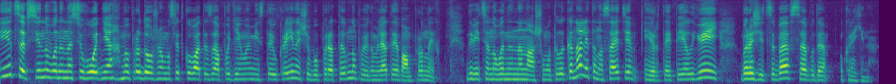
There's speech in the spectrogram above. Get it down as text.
І це всі новини на сьогодні. Ми продовжуємо слідкувати за подіями міста і України, щоб оперативно повідомляти вам про них. Дивіться новини на нашому телеканалі та на сайті IRT.PL.UA. Бережіть себе, все буде Україна.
